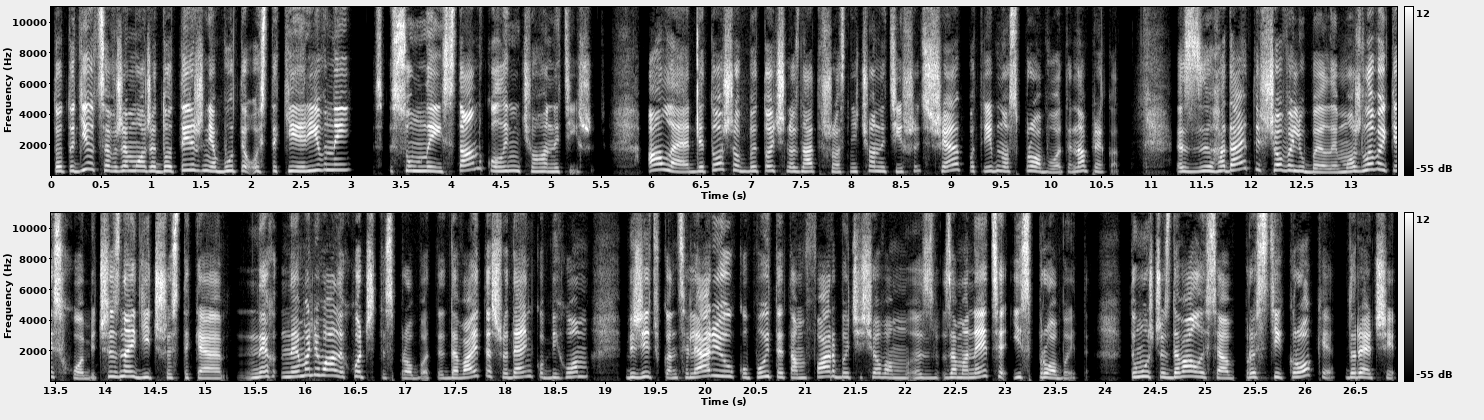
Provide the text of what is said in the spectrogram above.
то тоді це вже може до тижня бути ось такий рівний сумний стан, коли нічого не тішить. Але для того, щоб точно знати, що вас нічого не тішить, ще потрібно спробувати. Наприклад, згадайте, що ви любили, можливо, якесь хобі, чи знайдіть щось таке. Не, не малювали, хочете спробувати. Давайте швиденько бігом біжіть в канцелярію, купуйте там фарби чи що вам е, заманеться, і спробуйте. Тому що здавалося, прості кроки, до речі,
